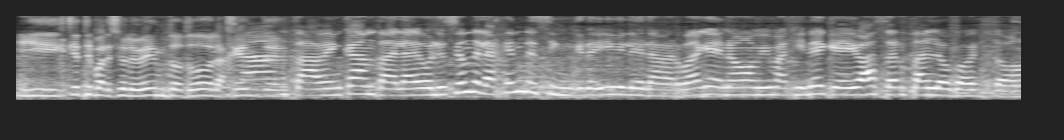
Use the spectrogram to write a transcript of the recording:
hoy. ¿Y qué te pareció el evento, toda la Me gente? encanta, me encanta. La devolución de la gente es increíble, la verdad que no me imaginé que iba a ser tan loco esto.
